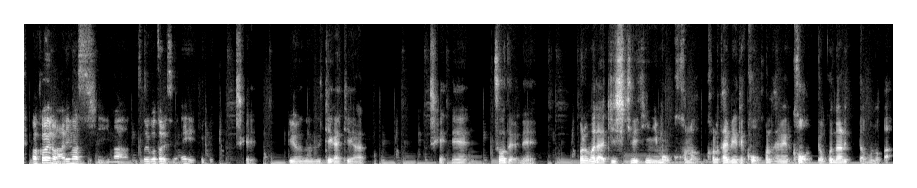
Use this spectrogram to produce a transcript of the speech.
まあこういうのはありますし、まあそういうことですよね、結局。確かに。色の抜け駆けが。確かにね。そうだよね。これまでは儀式的にもうこのこのタイミングでこう、このタイミングでこうって行われてたものが。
